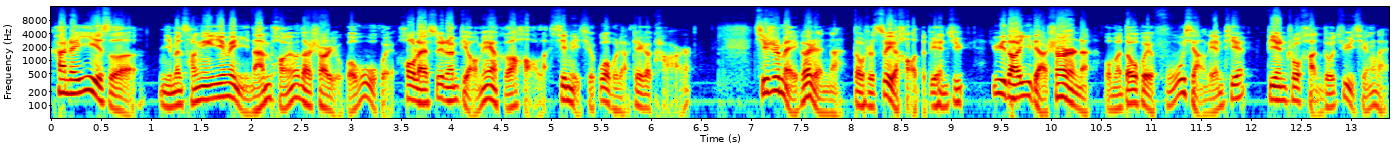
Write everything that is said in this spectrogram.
看这意思，你们曾经因为你男朋友的事儿有过误会，后来虽然表面和好了，心里却过不了这个坎儿。其实每个人呢都是最好的编剧，遇到一点事儿呢，我们都会浮想联翩，编出很多剧情来。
